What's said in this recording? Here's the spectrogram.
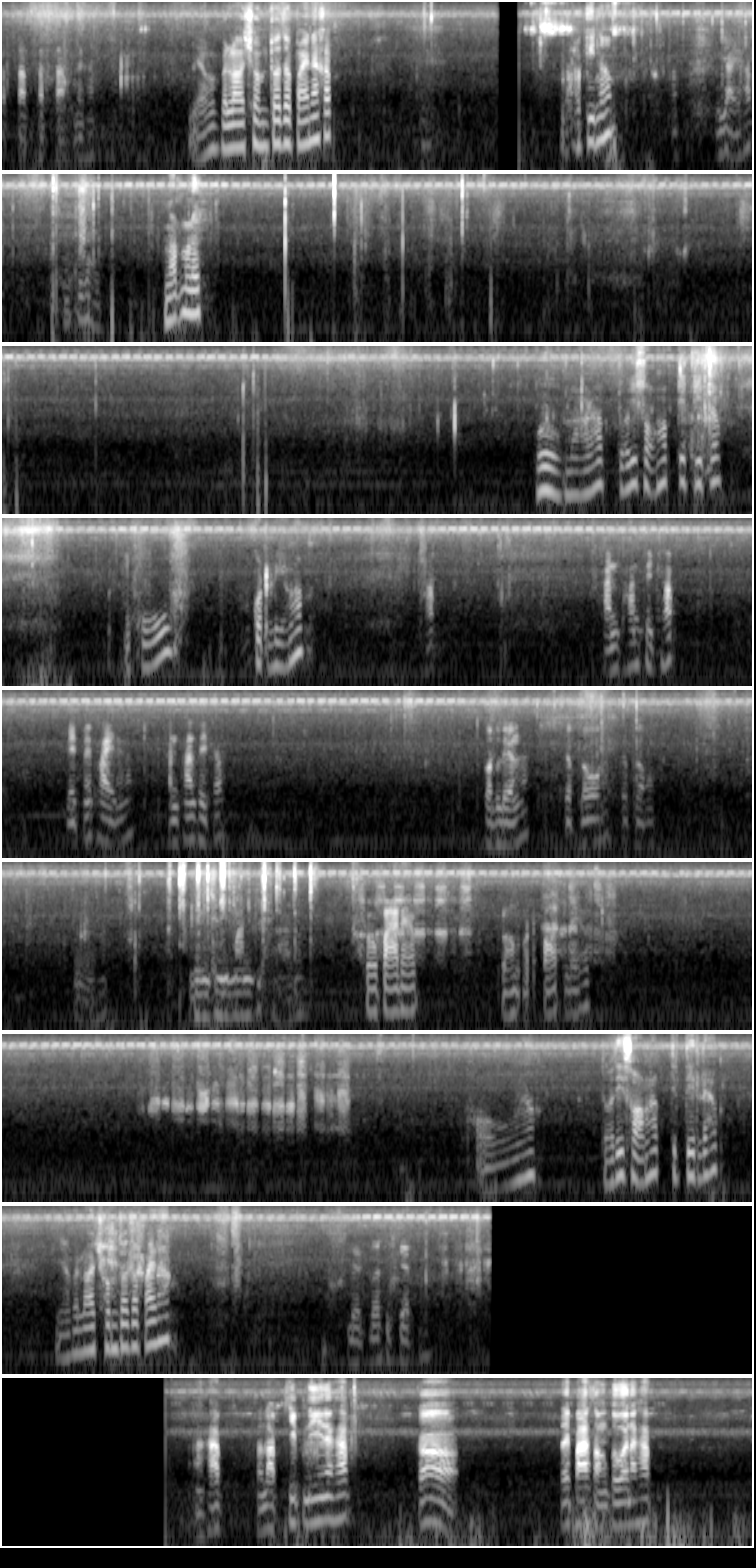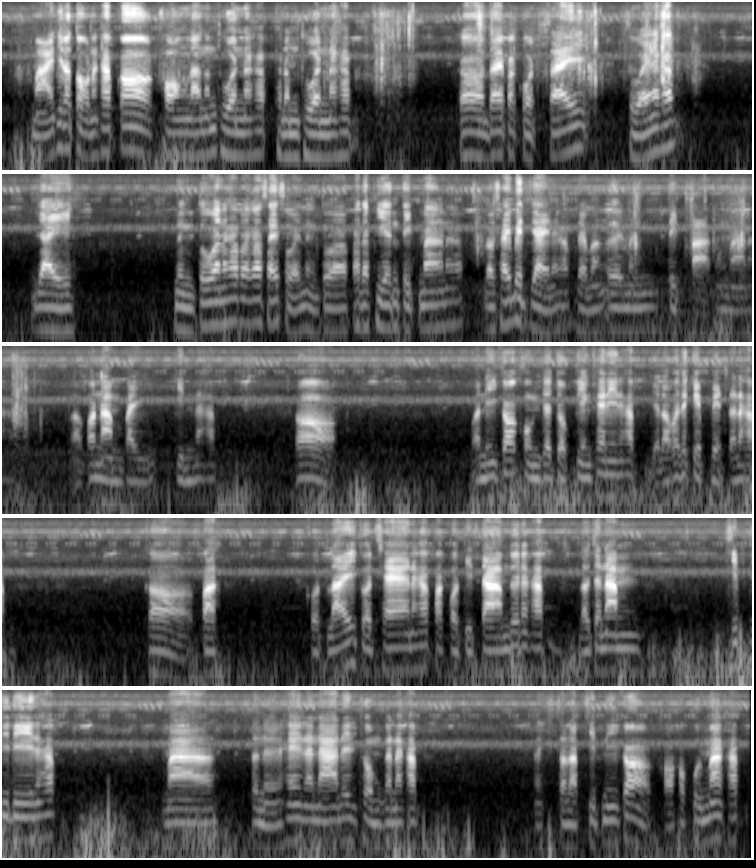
ตัดตัดตัดตัดนะครับ เดี๋ยวไปรอชมตัวต่อไปนะครับรอกินครับตัวใหญ่ครับตัวใหญ่งัดมาเลย โอ้มาแล้วครับตัวที่สองครับติดติดๆครับโอ้โหกดเหลียงครับพันพันสิบครับเบ็ดไม้ไผ่นะครับพันพันสิบครับ กดเหลืองครับเกือบโลครับเกือบโลโอ้โหยิงทีมันที่ขาครับโชว์ปลาเลยครับลองอดออดเลยครับโอ้โหครับ ตัวที่สองครับ ติดติดๆเลยครับเดี๋ยวไปรอชมตัวต่อไปนะครับเบ็ดเบอร์สิบเจ็ดนะครับสำหรับคลิปนี้นะครับ ก็ได้ปลาสองตัวนะครับ หมายที่เราตกนะครับ ก็คลองลำน้ำทวนนะครับพนมทวนนะครับ ก็ได้ปรากฏไซส์สวยนะครับ ใหญ่ หนึ่งตัวนะครับ แล้วก็ไซส์สวยหนึ่งตัวปลาตะเพียนติดมานะครับ เราใช้เบ็ดใหญ่นะครับ แต่บังเอิญมันติดปากมันมานะครับเราก็นำไปกินนะครับ ก็ วันนี้ก็คงจะจบเพียงแค่นี้นะครับ เดี๋ยวเราก็จะเก็บเบ็ดแล้วนะครับ ก็ฝากกดไลค์กดแชร์นะครับฝากกดติดตามด้วยนะครับ เราจะนำคลิปดีๆนะครับ มาเสนอให้นานาได้ชมกันนะครับสำหรับคลิปนี้ก็ขอขอบคุณมากครับ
